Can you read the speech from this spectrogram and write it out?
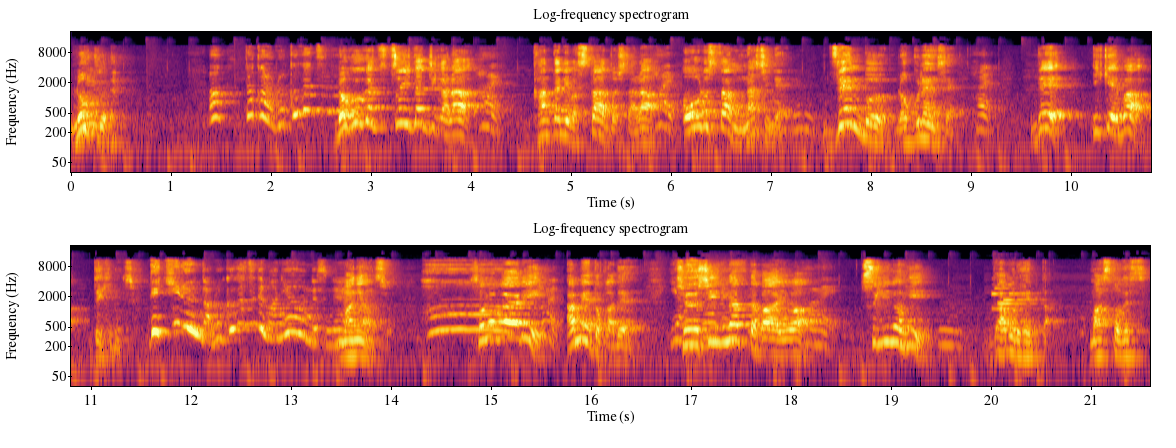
6、あだから6月6月1日からはい。簡単に言えばスタートしたら、はい。オールスターもなしで、う全部6年生はい。で行けばできるんですよ、できるんだ。6月で間に合うんですね。間に合うんですよ。はあ。その代わり、はい。雨とかで中止になった場合は、はい。次の日うん。ダブルヘッダー。マストです、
